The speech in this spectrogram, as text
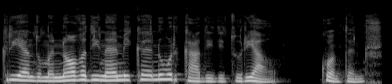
criando uma nova dinâmica no mercado editorial. Conta-nos.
